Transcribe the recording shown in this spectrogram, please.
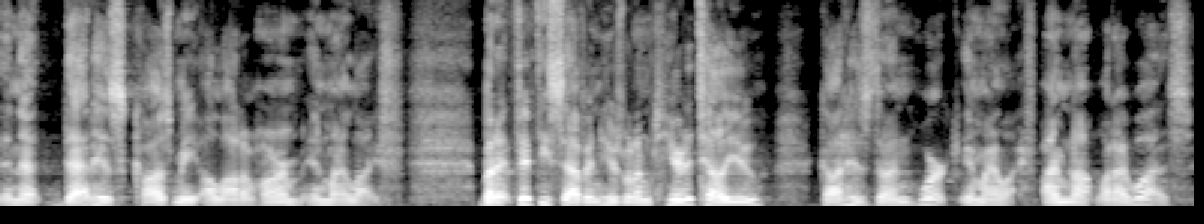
And that, that has caused me a lot of harm in my life. But at 57, here's what I'm here to tell you God has done work in my life. I'm not what I was.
